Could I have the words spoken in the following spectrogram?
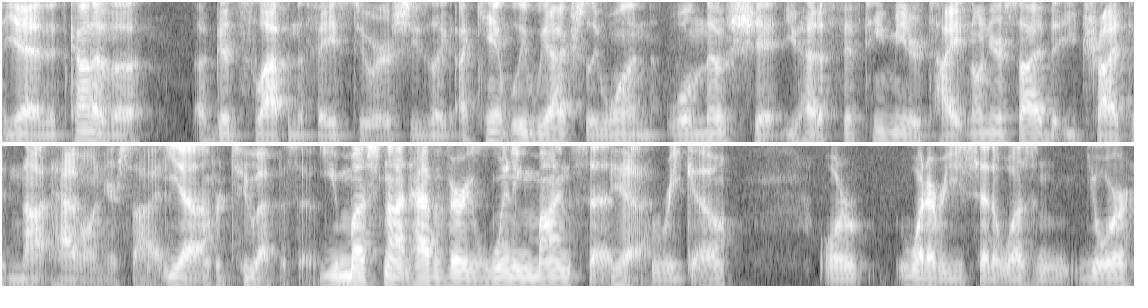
Yeah, and it's kind of a, a good slap in the face to her. She's like, I can't believe we actually won. Well, no shit. You had a 15 meter Titan on your side that you tried to not have on your side Yeah. for two episodes. You must not have a very winning mindset, Yeah. Rico. Or whatever you said it was in your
